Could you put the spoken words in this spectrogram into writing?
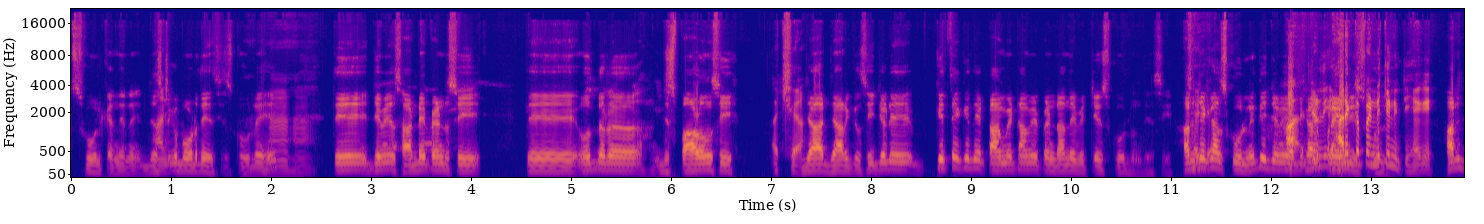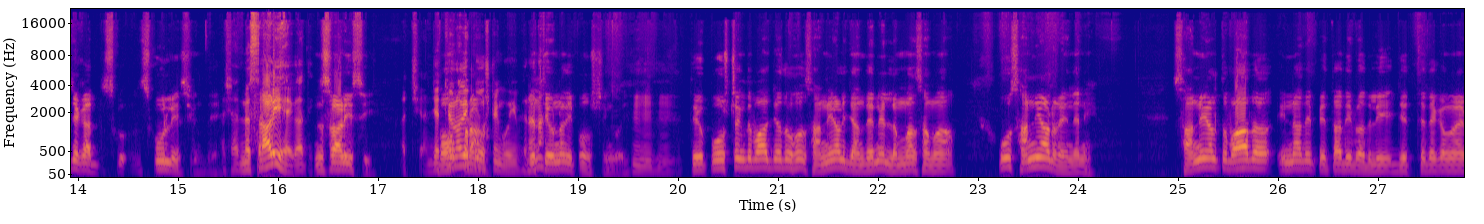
ਸਕੂਲ ਕਹਿੰਦੇ ਨੇ ਡਿਸਟ੍ਰਿਕਟ ਬੋਰਡ ਦੇ ਸੀ ਸਕੂਲ ਇਹ। ਤੇ ਜਿਵੇਂ ਸਾਡੇ ਪਿੰਡ ਸੀ ਤੇ ਉਧਰ ਜਸਪਾਲੋਂ ਸੀ ਅੱਛਾ। ਜਾਂ ਜਰਗ ਸੀ ਜਿਹੜੇ ਕਿਤੇ ਕਿਤੇ ਟਾਮੇ ਟਾਮੇ ਪਿੰਡਾਂ ਦੇ ਵਿੱਚ ਸਕੂਲ ਹੁੰਦੇ ਸੀ। ਹਰ ਜਗ੍ਹਾ ਸਕੂਲ ਨਹੀਂ ਸੀ ਜਿਵੇਂ ਅੱਜ ਕੱਲ੍ਹ ਜਿਹੜੀ ਹਰ ਇੱਕ ਪਿੰਡ ਚ ਨਹੀਂ ਸੀ ਹੈਗੇ। ਹਰ ਜਗ੍ਹਾ ਸਕੂ- ਸਕੂਲ ਨਹੀਂ ਸੀ ਹੁੰਦੇ। ਅੱਛਾ ਨਸਰਾਲੀ ਹੈਗਾ ਨਸਰਾਲੀ ਸੀ। ਅੱਛਾ ਜਿੱਥੇ ਉਹਨਾਂ ਦੀ। ਪੋਸਟਿੰਗ ਹੋਈ ਫਿਰ ਹੈ ਨਾ? ਜਿੱਥੇ ਉਹਨਾਂ ਦੀ ਪੋਸਟਿੰਗ ਹੋਈ। ਹੂੰ ਹੂੰ। ਤੇ ਉਹ ਪੋਸਟਿੰਗ ਤੋਂ ਬਾਅਦ ਜਦੋਂ ਉਹ ਸਾਹਨੇਵਾਲ ਜਾਂਦੇ ਨੇ ਲੰਮਾ ਸਮਾਂ ਉਹ ਸਾਹਨੇਵਾਲ ਰਹਿੰਦੇ ਨੇ। ਸਾਹਨੇਵਾਲ ਤੋਂ ਬਾਅਦ ਇਹਨਾਂ ਦੇ ਪਿਤਾ ਦੀ ਬਦਲੀ ਜਿੱਥੇ ਤੱਕ ਮੈਂ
